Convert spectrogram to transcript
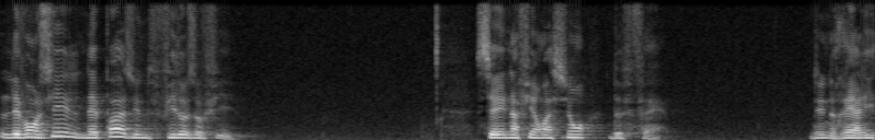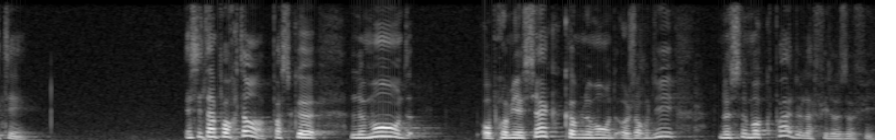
l'évangile n'est pas une philosophie. C'est une affirmation de fait, d'une réalité. Et c'est important parce que le monde au premier siècle, comme le monde aujourd'hui, ne se moque pas de la philosophie.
